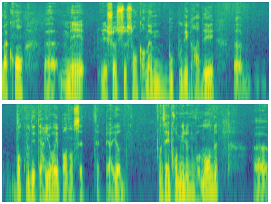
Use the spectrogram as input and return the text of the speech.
Macron, mais les choses se sont quand même beaucoup dégradées, beaucoup détériorées pendant cette, cette période. Vous avez promis le nouveau monde. Euh,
